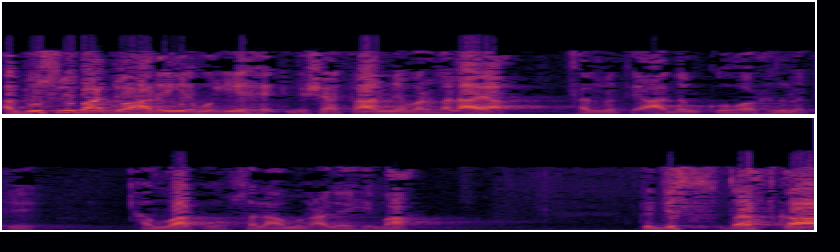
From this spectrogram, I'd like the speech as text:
अब दूसरी बात जो आ रही है वो ये है कि जो शैतान ने वरगलाया हज़रत आदम को और हज़रत हवा को सलाम अलहिमा, कि जिस दरख्त का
